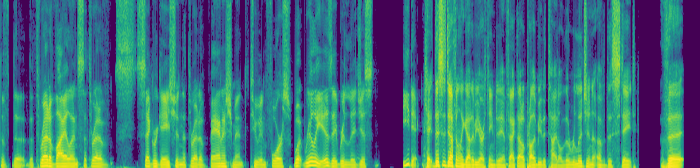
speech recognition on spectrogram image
the the the threat of violence, the threat of s- segregation, the threat of banishment to enforce what really is a religious edict. Okay, this has definitely got to be our theme today. In fact, that'll probably be the title, "The Religion of the State." The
